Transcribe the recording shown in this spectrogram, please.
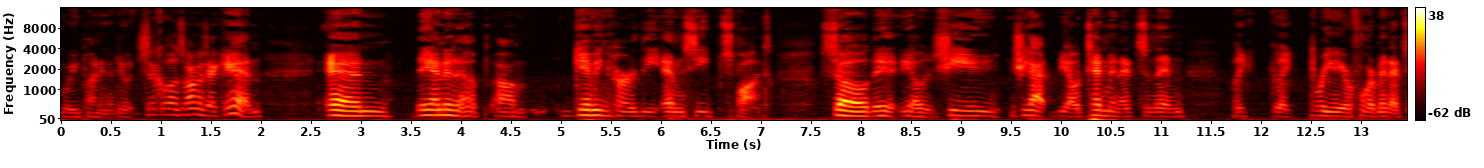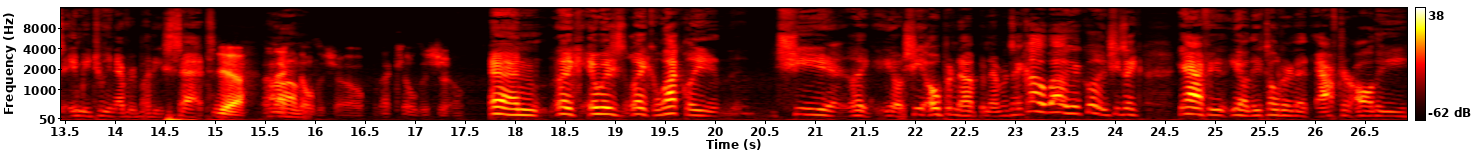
were you planning on doing? She's like, well, as long as I can, and they ended up um, giving her the MC spot. So they, you know, she she got you know ten minutes, and then like like three or four minutes in between everybody's set. Yeah, and that Um, killed the show. That killed the show. And like it was like luckily she like you know she opened up and everyone's like oh wow you're cool and she's like yeah if you you know they told her that after all the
